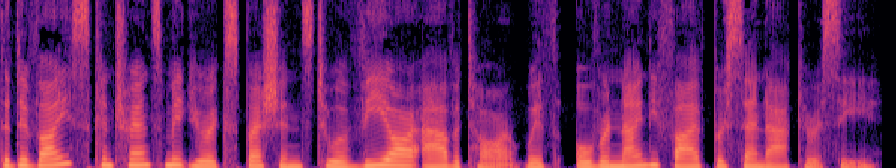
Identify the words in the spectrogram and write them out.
the device can transmit your expressions to a VR avatar with over 95% accuracy.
